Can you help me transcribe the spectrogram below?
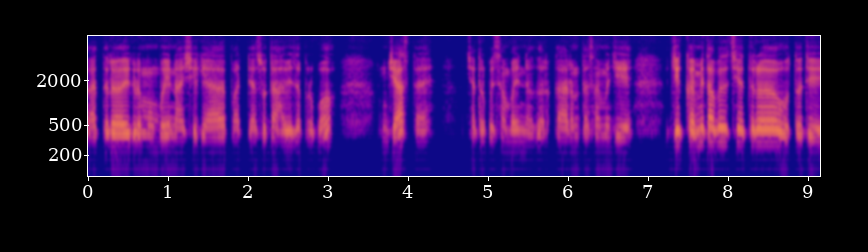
का तर इकडं मुंबई नाशिक ह्या पट्ट्यासुद्धा हवेचा प्रभाव जास्त आहे छत्रपती संभाजीनगर. कारण तसं म्हणजे जे कमी दाबाचं क्षेत्र होतं ते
